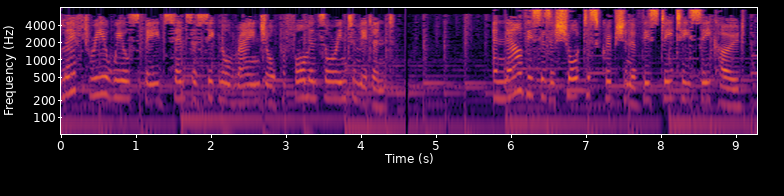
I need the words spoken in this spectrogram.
left rear wheel speed sensor signal range or performance or intermittent. And now this is a short description of this DTC code.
